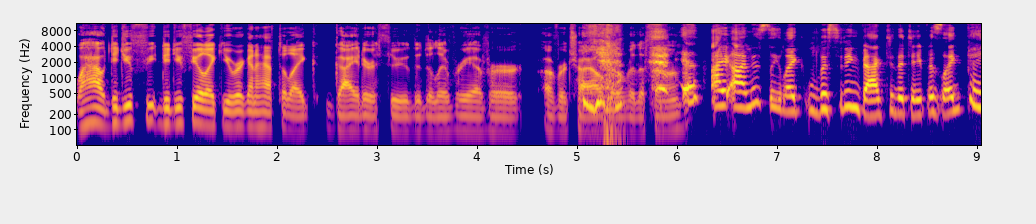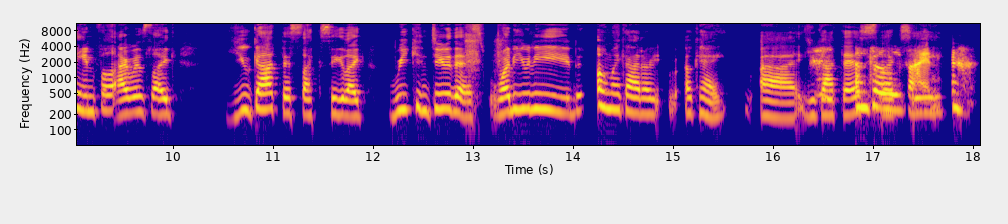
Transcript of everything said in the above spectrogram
Wow. Did you fe- did you feel like you were gonna have to like guide her through the delivery of her of her child Yeah. over the phone? I honestly like listening back to the tape is like painful. I was like, you got this, Lexi. Like, we can do this. What do you need? Oh my God. Are you, okay. Uh, you got this. I'm totally Lexi? fine.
